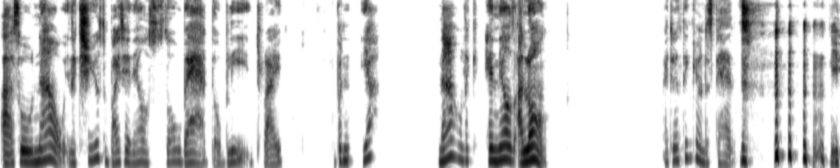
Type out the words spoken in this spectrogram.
Uh, so now, like she used to bite her nails so bad they'll bleed, right? But yeah, now like her nails are long. I don't think you understand. you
